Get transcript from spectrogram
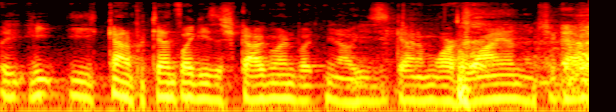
He, he kind of pretends like he's a Chicagoan, but you know he's kind of more Hawaiian than Chicago.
